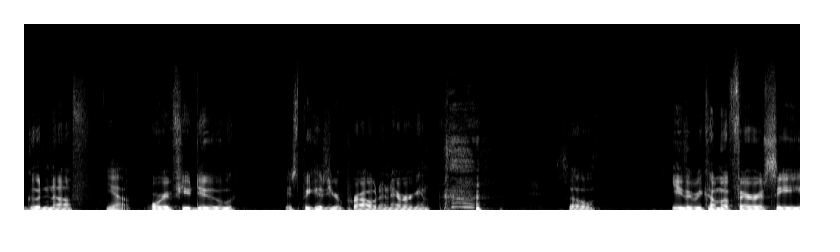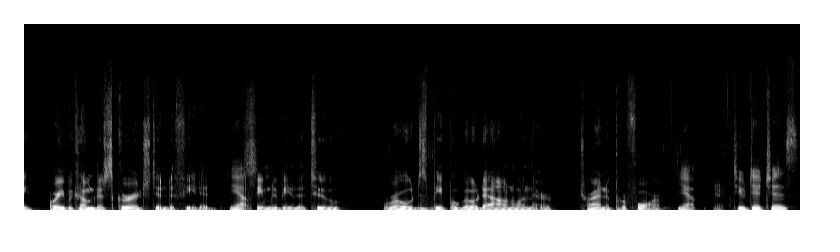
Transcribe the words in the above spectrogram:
good enough. Yeah. Or if you do, it's because you're proud and arrogant. so you either become a Pharisee or you become discouraged and defeated. Yeah. Seem to be the two roads mm-hmm. people go down when they're trying to perform. Yep. Two ditches.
